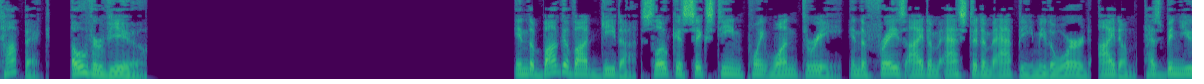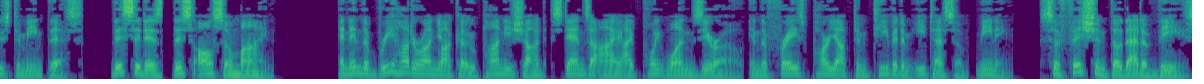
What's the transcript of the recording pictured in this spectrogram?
Topic. Overview. In the Bhagavad Gita Sloka 16.13, in the phrase idam astidam api me the word, idam, has been used to mean this, this it is, this also mine. And in the Brihadaranyaka Upanishad stanza I I.10 in the phrase paryaptam tividam etesam, meaning, sufficient though that of these,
